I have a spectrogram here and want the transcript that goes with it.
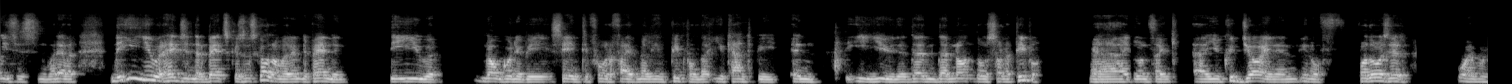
noises and whatever. The EU were hedging their bets because if Scotland were independent, the EU were not going to be saying to four or five million people that you can't be in the EU. They're, they're not those sort of people. Uh, I don't think uh, you could join. And you know, for those that what we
